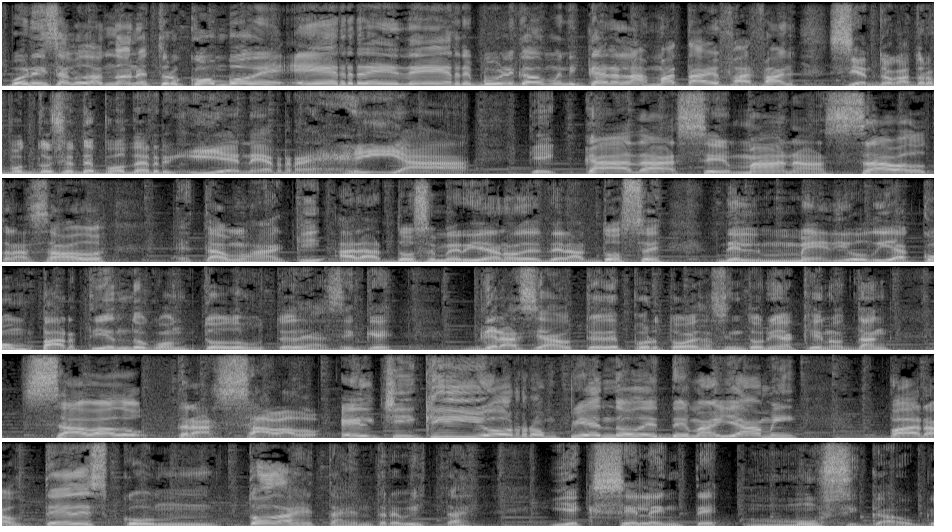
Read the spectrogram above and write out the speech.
Bueno, y saludando a nuestro combo de RD, República Dominicana, Las Matas de Farfán, 104.7 Poder y Energía. Que cada semana, sábado tras sábado, estamos aquí a las 12 meridiano, desde las 12 del mediodía, compartiendo con todos ustedes. Así que gracias a ustedes por toda esa sintonía que nos dan sábado tras sábado. El chiquillo rompiendo desde Miami para ustedes con todas estas entrevistas y excelente música, ¿ok?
